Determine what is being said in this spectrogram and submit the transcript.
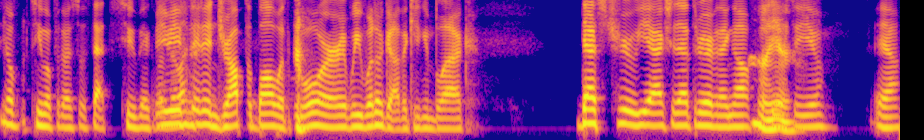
he'll team up with us. So that's too big. Maybe if they didn't drop the ball with Gorr, we would have got the King in Black. That's true. Yeah, actually, that threw everything off Oh, with yeah. MCU. Yeah,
